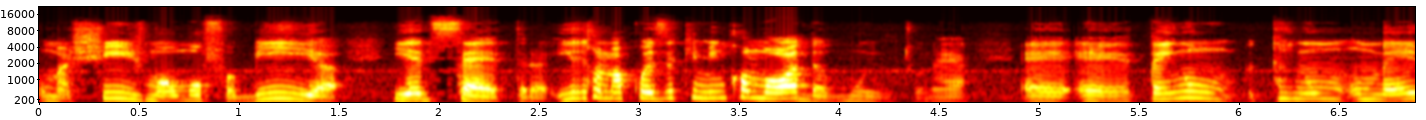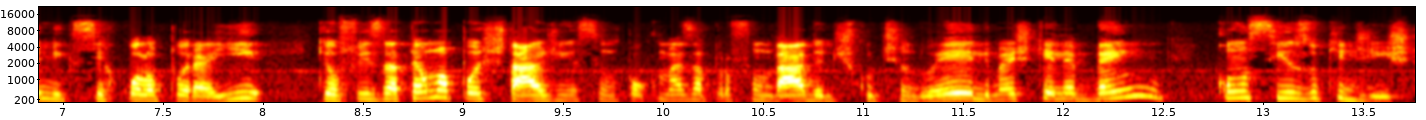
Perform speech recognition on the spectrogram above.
o machismo, a homofobia e etc. Isso é uma coisa que me incomoda muito, né? É, é, tem um, tem um, um meme que circula por aí que eu fiz até uma postagem assim um pouco mais aprofundada discutindo ele, mas que ele é bem conciso que diz:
